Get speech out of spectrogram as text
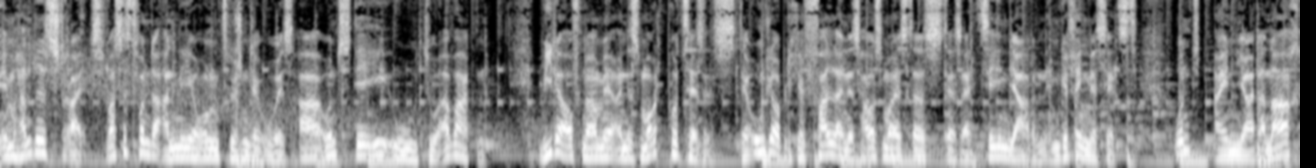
im Handelsstreit. Was ist von der Annäherung zwischen der USA und der EU zu erwarten? Wiederaufnahme eines Mordprozesses. Der unglaubliche Fall eines Hausmeisters, der seit zehn Jahren im Gefängnis sitzt. Und ein Jahr danach,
